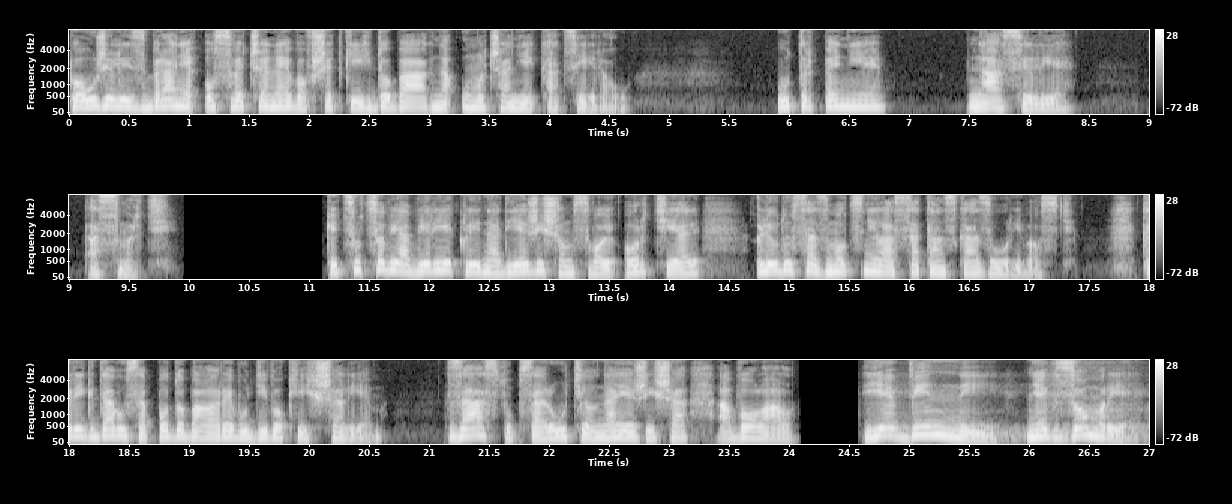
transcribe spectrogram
použili zbrane osvečené vo všetkých dobách na umlčanie kacírov. Utrpenie, násilie a smrť. Keď sudcovia vyriekli nad Ježišom svoj ortieľ, ľudu sa zmocnila satanská zúrivosť. Krik davu sa podobal revu divokých šeliem. Zástup sa rútil na Ježiša a volal Je vinný, nech zomrie.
